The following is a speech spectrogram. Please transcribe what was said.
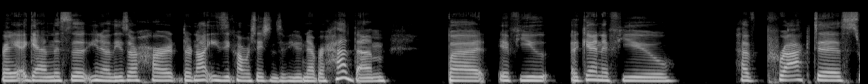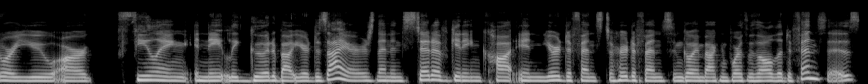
right. Again, this is, you know, these are hard, they're not easy conversations if you've never had them. But if you, again, if you have practiced or you are feeling innately good about your desires, then instead of getting caught in your defense to her defense and going back and forth with all the defenses,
